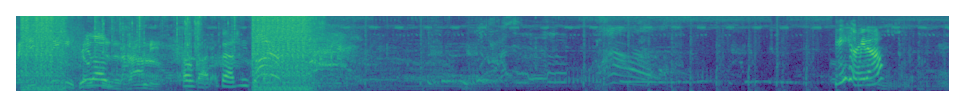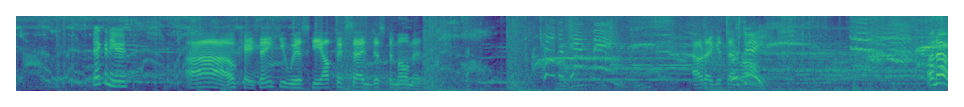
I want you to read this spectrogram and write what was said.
I keep sneaking coaches as zombies. Oh god, oh god, he's a Can you hear me now? Yeah, I can hear you. Ah, okay. Thank you, Whiskey. I'll fix that in just a moment. How'd I get that wrong? Oh no!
